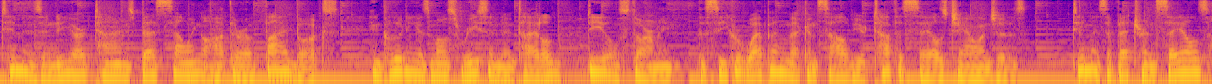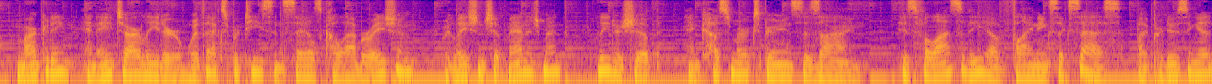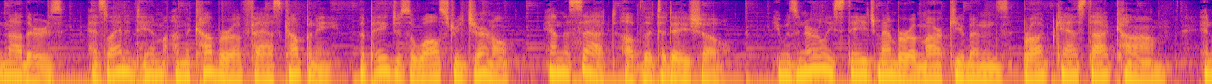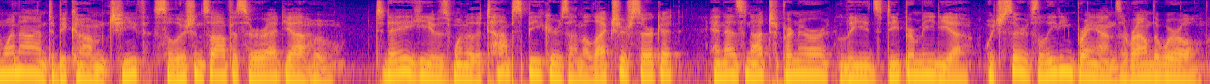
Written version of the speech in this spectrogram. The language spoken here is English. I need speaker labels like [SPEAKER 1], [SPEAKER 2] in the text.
[SPEAKER 1] Tim is a New York Times best-selling author of five books, including his most recent entitled Deal Storming, the secret weapon that can solve your toughest sales challenges. Tim is a veteran sales, marketing, and HR leader with expertise in sales collaboration, relationship management, leadership, and customer experience design. His philosophy of finding success by producing it in others has landed him on the cover of Fast Company, the pages of Wall Street Journal, and the set of The Today Show. He was an early stage member of Mark Cuban's Broadcast.com and went on to become Chief Solutions Officer at Yahoo. Today, he is one of the top speakers on the lecture circuit and as an entrepreneur leads Deeper Media, which serves leading brands around the world.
